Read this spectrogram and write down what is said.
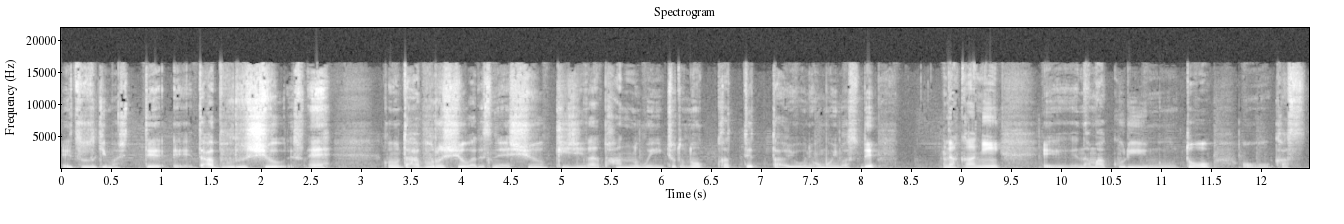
えー、続きまして、えー、ダブルシューですね。このダブルシューはですね、シュー生地がパンの上にちょっと乗っかってったように思います。で、中に、えー、生クリームとカス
